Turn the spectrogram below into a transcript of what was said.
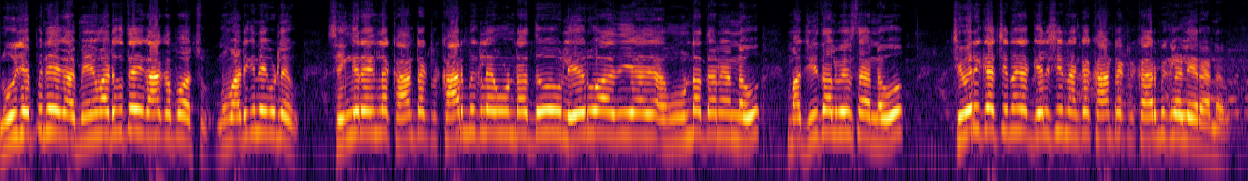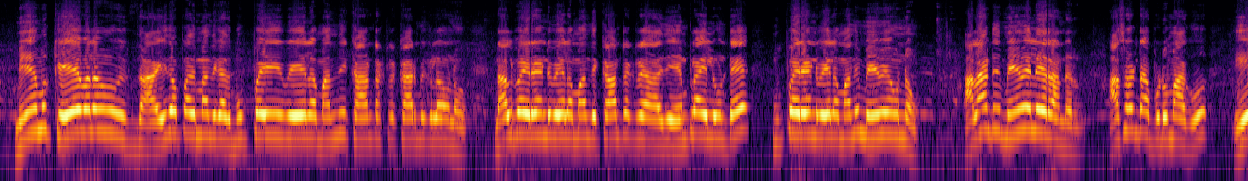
నువ్వు చెప్పినే కాదు మేము అడిగితే కాకపోవచ్చు. నువ్వు అడిగినవి కూడా లేవు. సింగరేణిలో కాంట్రాక్ట్ కార్మికులు ఏమి ఉండద్దు లేరు అది అది ఉండద్దు అని అన్నావు. మా జీతాలు పెంచుతా అన్నావు. చివరికి వచ్చినాక గెలిచినాక కాంట్రాక్ట్ కార్మికులు లేరు అన్నారు మేము కేవలం ఐదో పది మంది కాదు ముప్పై వేల మంది కాంట్రాక్టర్ కార్మికులు ఉన్నాం. నలభై రెండు వేల మంది కాంట్రాక్టర్ అది ఎంప్లాయీలు ఉంటే ముప్పై రెండు వేల మంది మేమే ఉన్నాం. అలాంటిది మేమే లేరు అన్నారు. అసలు అప్పుడు మాకు ఏ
